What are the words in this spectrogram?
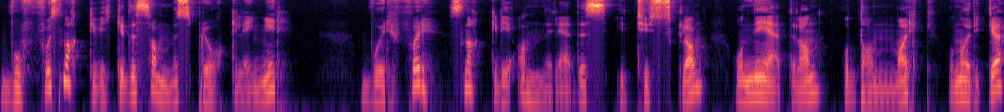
Hvorfor snakker vi ikke det samme språket lenger? Hvorfor snakker de annerledes i Tyskland og Nederland og Danmark og Norge?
